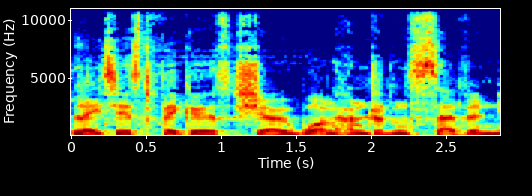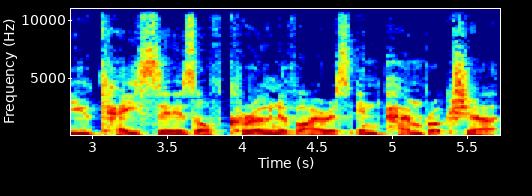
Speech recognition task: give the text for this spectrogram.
Latest figures show 107 new cases of coronavirus in Pembrokeshire.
